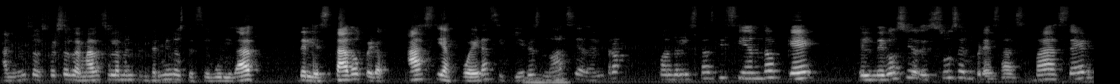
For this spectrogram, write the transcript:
al menos las Fuerzas Armadas, solamente en términos de seguridad del Estado, pero hacia afuera, si quieres, no hacia adentro, cuando le estás diciendo que el negocio de sus empresas va a ser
